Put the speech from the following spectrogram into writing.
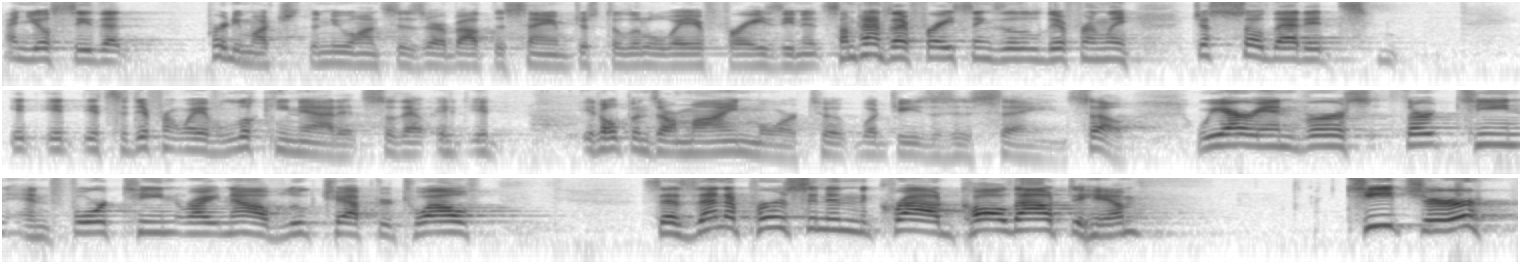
and you'll see that pretty much the nuances are about the same, just a little way of phrasing it. Sometimes I phrase things a little differently, just so that it's it, it, it's a different way of looking at it so that it, it, it opens our mind more to what Jesus is saying. So we are in verse 13 and 14 right now of Luke chapter 12. It says, Then a person in the crowd called out to him, Teacher,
